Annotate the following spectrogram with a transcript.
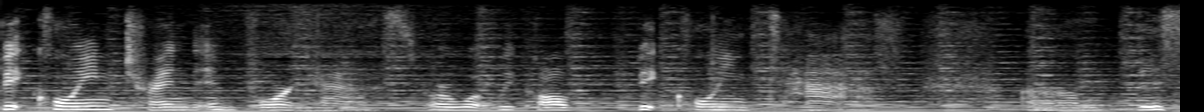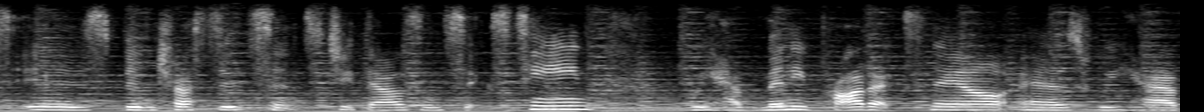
Bitcoin Trend and Forecast, or what we call Bitcoin TAF. Um, this has been trusted since 2016. We have many products now as we have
